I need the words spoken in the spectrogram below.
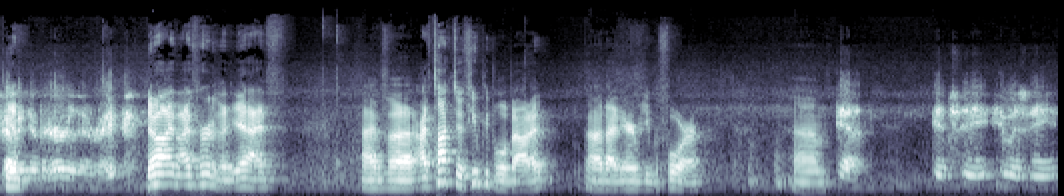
Probably Yep. never heard of that, right? No, I've, I've heard of it. Yeah, I've I've uh, I've talked to a few people about it uh, that I've interviewed before. Um, Yeah, it's the it was the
